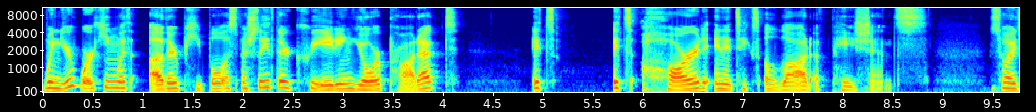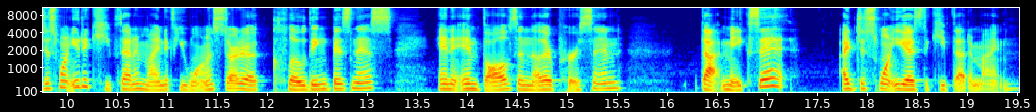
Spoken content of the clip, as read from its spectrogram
when you're working with other people, especially if they're creating your product, it's it's hard and it takes a lot of patience. So I just want you to keep that in mind if you want to start a clothing business and it involves another person that makes it. I just want you guys to keep that in mind.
